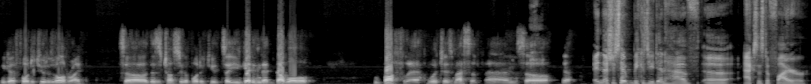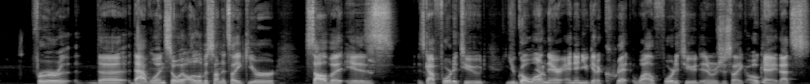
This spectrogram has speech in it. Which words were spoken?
you get fortitude as well, right? So there's a chance to get fortitude. So you're getting that double buff there, which is massive. And so oh. yeah. And that's just it because you didn't have uh, access to fire for the that one. So all of a sudden it's like your salva is has got fortitude. You go on yeah. there and then you get a crit while fortitude, and it was just like okay, that's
